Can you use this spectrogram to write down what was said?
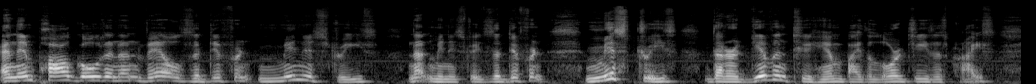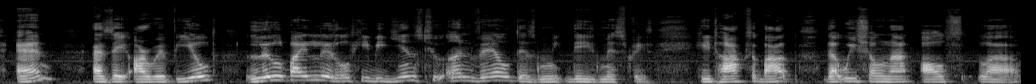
And then Paul goes and unveils the different ministries, not ministries, the different mysteries that are given to him by the Lord Jesus Christ. And as they are revealed, little by little, he begins to unveil this, these mysteries. He talks about that we shall not all, uh,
